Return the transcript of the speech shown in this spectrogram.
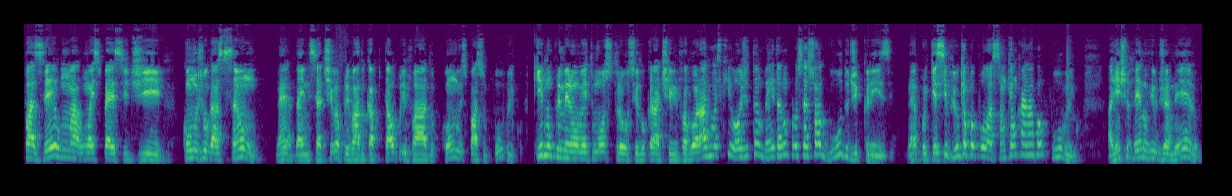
fazer uma, uma espécie de conjugação né, da iniciativa privada, capital privado com o espaço público, que no primeiro momento mostrou-se lucrativo e favorável, mas que hoje também está num processo agudo de crise, né, porque se viu que a população quer um carnaval público. A gente vê no Rio de Janeiro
